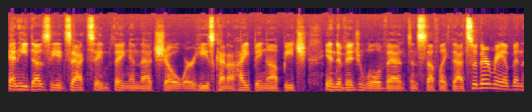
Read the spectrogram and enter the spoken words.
and he does the exact same thing in that show where he's kind of hyping up each individual event and stuff like that. So there may have been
